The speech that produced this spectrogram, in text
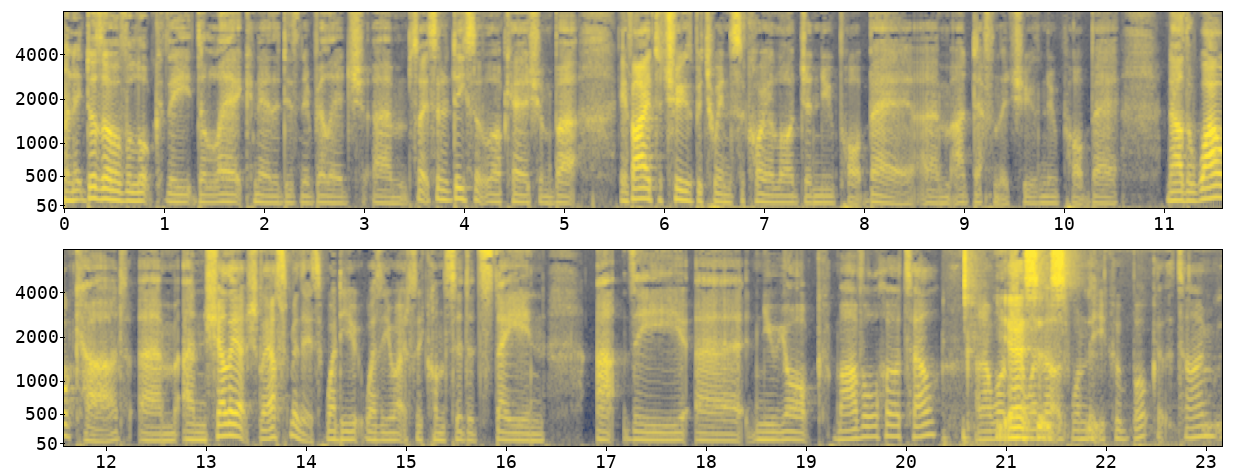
and it does overlook the, the lake near the Disney Village, um, so it's in a decent location. But if I had to choose between Sequoia Lodge and Newport Bay, um, I'd definitely choose Newport Bay. Now the wild card, um, and Shelley actually asked me this: whether you whether you actually considered staying at the uh, New York Marvel Hotel, and I wondered yes, whether that was one that you could book at the time.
